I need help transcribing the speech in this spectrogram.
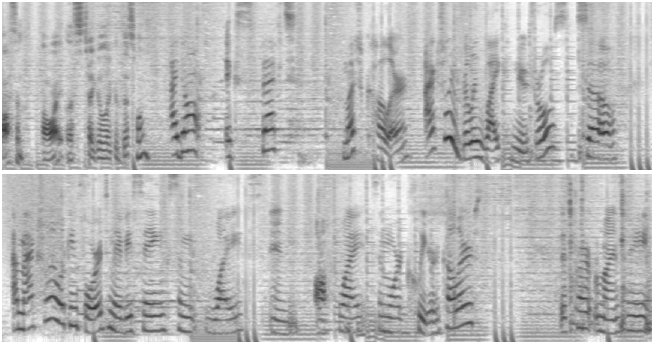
Awesome. All right, let's take a look at this one. I don't expect much color. I actually really like neutrals, so I'm actually looking forward to maybe seeing some whites and off-whites and more clear colors. This part reminds me,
